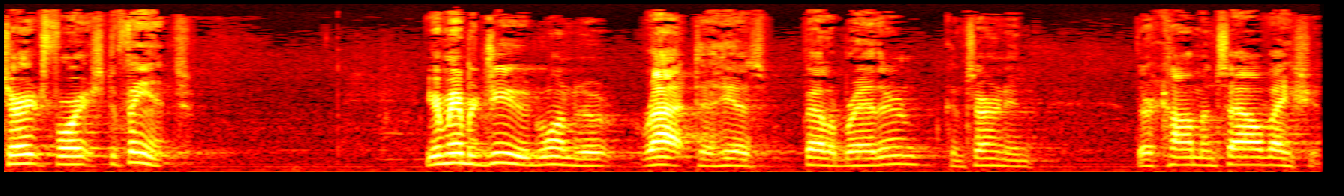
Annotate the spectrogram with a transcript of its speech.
church for its defense. You remember Jude wanted to write to his fellow brethren concerning their common salvation.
